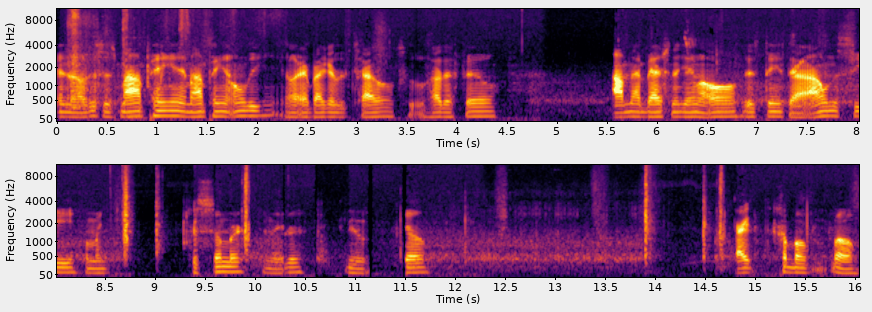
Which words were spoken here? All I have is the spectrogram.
And uh, this is my opinion, in my opinion only. You know, everybody got a title to how they feel. I'm not bashing the game at all. There's things that I want to see from a consumer and the know, like a couple, well,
